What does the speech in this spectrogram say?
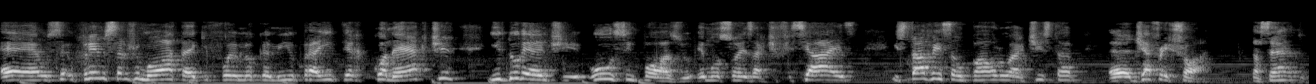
é, o, o, prêmio Sérgio Mota é que foi o meu caminho para Interconnect e durante um simpósio Emoções Artificiais estava em São Paulo o artista é, Jeffrey Shaw, tá certo?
